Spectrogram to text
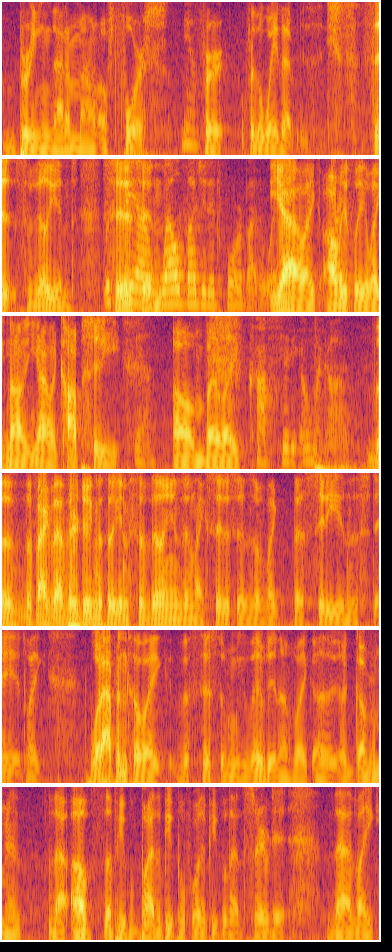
bringing that amount of force Yeah. for for the way that c- civilians, Which citizens, well budgeted for, by the way. yeah, like obviously, like not yeah, like Cop City, Yeah. um, but like Cop City. Oh my God. the the fact that they're doing this against civilians and like citizens of like the city and the state it's like what happened to like the system we lived in of like a, a government that of the people by the people for the people that served it that like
